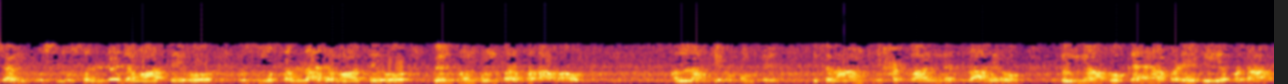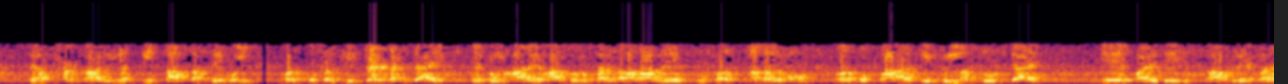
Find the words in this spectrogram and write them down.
جنگ اس مسلح جماعت سے ہو، اس مسلح جماعت سے ہو، پھر تم ان پر فتح پاؤ۔ اللہ کے حکم سے۔ اسلام کی حقانیت ظاہر ہو۔ دنیا کو کہنا پڑے کہ یہ پتہ صرف حقانیت کی طاقت سے ہوئی اور کفر کی جڑ کٹ جائے کہ تمہارے ہاتھوں سرداران کفر قتل ہوں اور کفار کی ہمت ٹوٹ جائے۔ یہ فائدے اس قابلے پر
